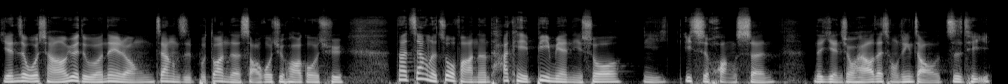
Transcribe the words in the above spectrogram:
沿着我想要阅读的内容，这样子不断的扫过去、划过去。那这样的做法呢，它可以避免你说你一时恍神，你的眼球还要再重新找字体，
